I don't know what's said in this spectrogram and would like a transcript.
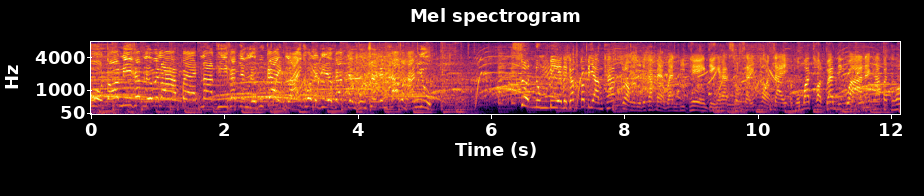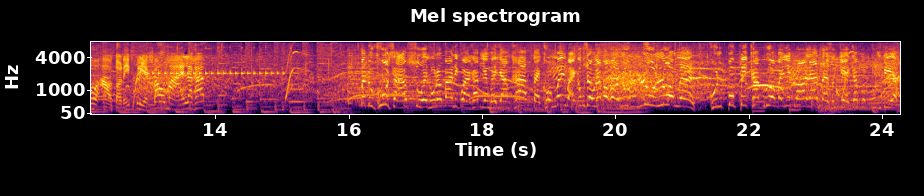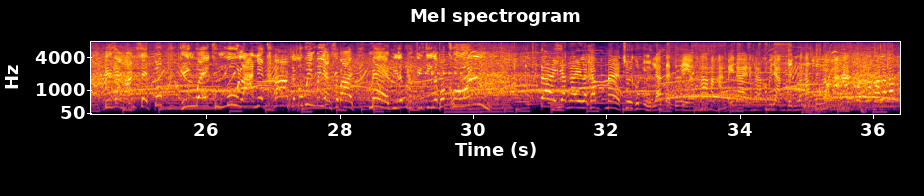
โอ้ตอนนี้ครับเหลือเวลา 8 นาทีครับยังเหลือผู้กล้าอีกหลายคนเลยทีเดียวครับยังคงช่วยกันข้าวอาหารอยู่ ส่วนหนุ่มเบียร์นะครับก็พยายามคาบกล่องอยู่นะครับแหมแว่นพี่เท่จริงๆฮะสงสัยถอดใจ ผมว่าถอดแว่นดีกว่านะครับปะโทอ้าวตอนนี้เปลี่ยนเป้าหมายแล้วครับ มาดูคู่สาวสวยของเราบ้างดีกว่าครับ ยังพยายามคาบแต่คงไม่ไหวคุณผู้ชมครับโอ้โหลู่ลู่ล่วงเลย คุณปุ๊กปิ๊กครับร่วงไปเรียบร้อยแล้ว แต่สังเกตครับกับคุณเบียร์ดึงอาหารเสร็จปุ๊บทิ้งไว้ให้คุณมู่หลานเนี่ยคาบแล้วก็วิ่งไปอย่างสบาย แม่วีรบุรุษจริง ๆ แล้วพ่อคุณ แต่ยังไงล่ะครับแม่ช่วยคนอื่นแล้วแต่ตัวเองข้ามอาหารไม่ได้นะฮะเขาพยายามดึงแล้วครับดึงแล้วอาหารตกลงมาแล้วครับ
